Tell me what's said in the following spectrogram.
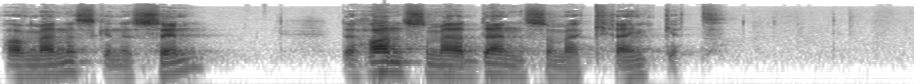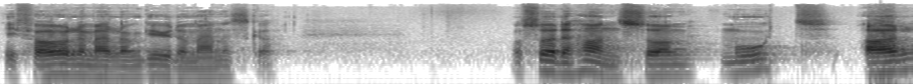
av menneskenes synd, det er han som er den som er krenket i forholdet mellom Gud og mennesker. Og så er det han som mot all,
